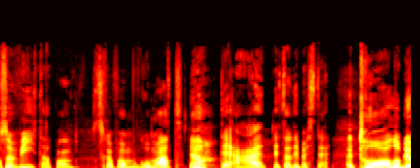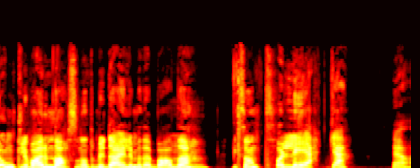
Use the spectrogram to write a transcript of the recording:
og så vite at man skal få god mat, Ja. det er et av de beste. Tåle å bli ordentlig varm, da, sånn at det blir deilig med det badet. Mm. Ikke sant? Og leke. Ja.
